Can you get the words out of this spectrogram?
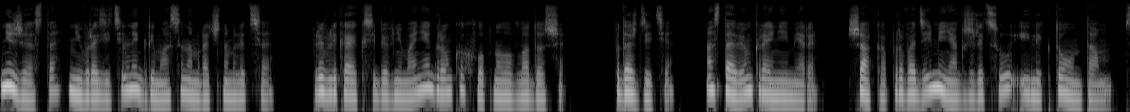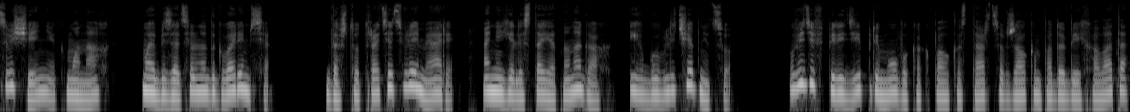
ни жеста, ни выразительной гримасы на мрачном лице. Привлекая к себе внимание, громко хлопнула в ладоши. «Подождите. Оставим крайние меры. Шака, проводи меня к жрецу или кто он там. Священник, монах. Мы обязательно договоримся». «Да что тратить время, Ари? Они еле стоят на ногах. Их бы в лечебницу». Увидев впереди прямого, как палка старца в жалком подобии халата,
